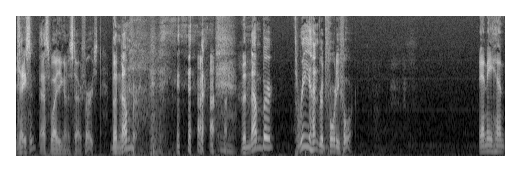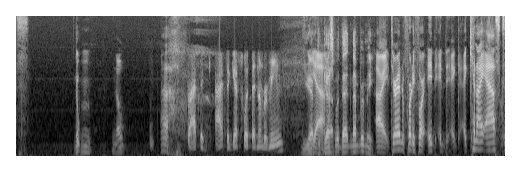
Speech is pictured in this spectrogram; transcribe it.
Jason, that's why you're going to start first. The number. the number 344. Any hints? Nope. Hmm. Nope. Ugh. So I have to, I have to guess what that number means. You have Yeah. to guess what that number means. All right, 344. It, it, it, can I ask?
